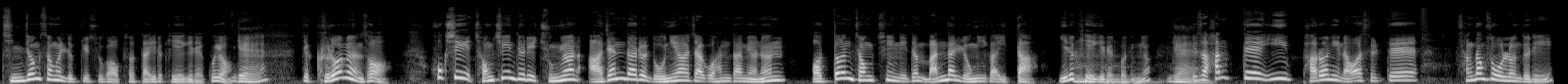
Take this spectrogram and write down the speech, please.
진정성을 느낄 수가 없었다. 이렇게 얘기를 했고요. 예. 이제 그러면서 혹시 정치인들이 중요한 아젠다를 논의하자고 한다면은 어떤 정치인이든 만날 용의가 있다. 이렇게 얘기를 했거든요. 예. 그래서 한때 이 발언이 나왔을 때 상당수 언론들이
